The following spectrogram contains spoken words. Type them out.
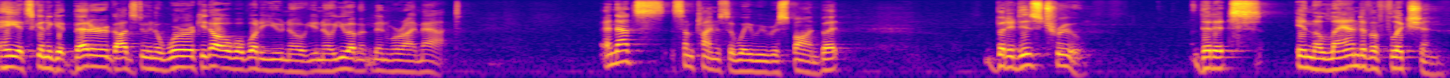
hey, it's going to get better, God's doing a work, you know, oh, well, what do you know? You know, you haven't been where I'm at. And that's sometimes the way we respond. But, but it is true that it's in the land of affliction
